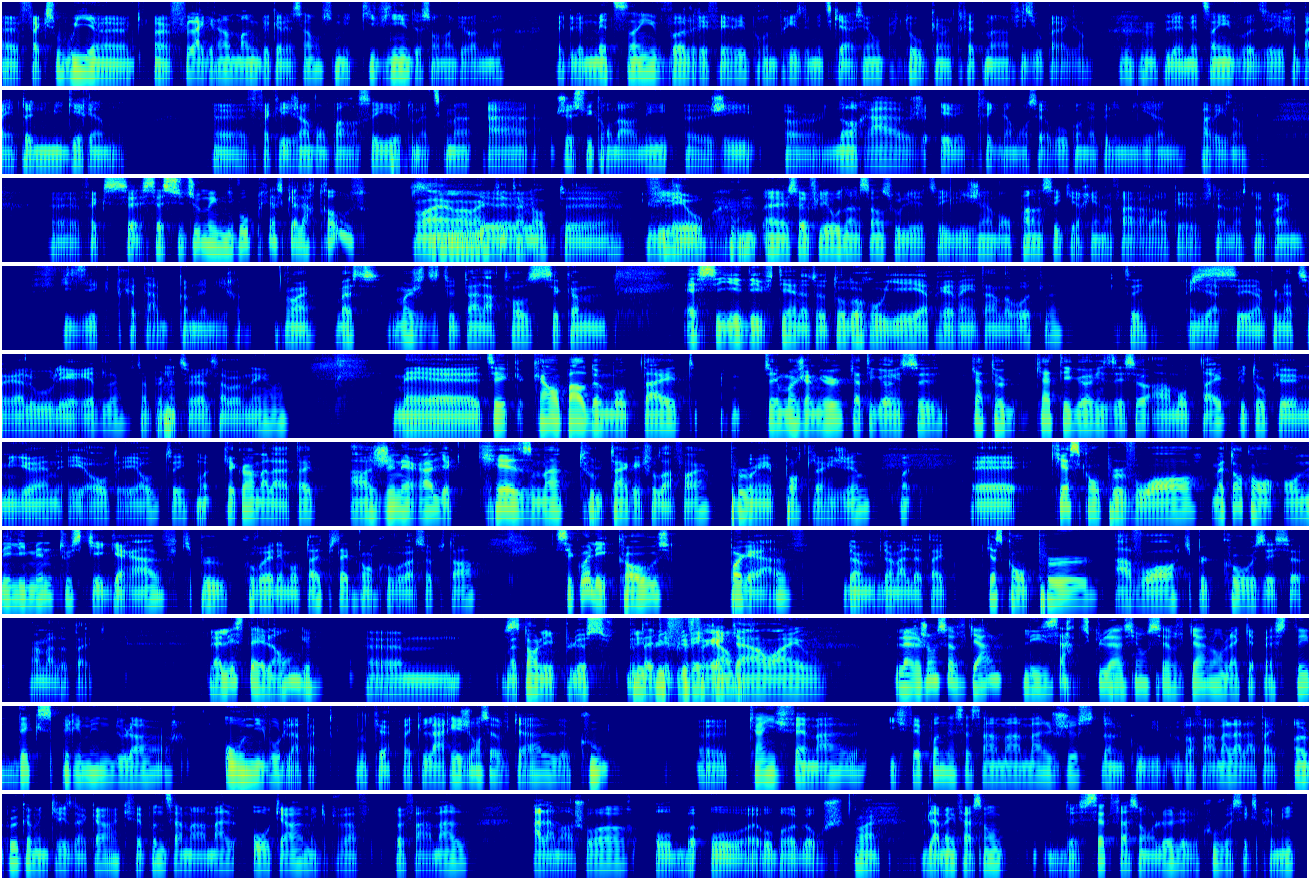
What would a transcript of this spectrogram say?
Euh, fait que oui, un, un, flagrant manque de connaissances, mais qui vient de son environnement. Fait que le médecin va le référer pour une prise de médication plutôt qu'un traitement physio, par exemple. Mhm. Le médecin va dire ben, tu as une migraine. Euh, fait que les gens vont penser automatiquement à je suis condamné, euh, j'ai un orage électrique dans mon cerveau qu'on appelle une migraine, par exemple. Euh, fait que ça, se situe au même niveau presque à l'arthrose. Ouais, ouais, ouais, qui est un autre fléau. C'est un fléau dans le sens où les, gens vont penser qu'il n'y a rien à faire alors que finalement c'est un problème physique traitable comme la migraine. Ouais. Ben, moi, je dis tout le temps, l'arthrose, c'est comme essayer d'éviter à notre auto de rouiller après 20 ans de route. Là. C'est un peu naturel, ou les rides, là. c'est un peu Mm. naturel, ça va venir. là. Mais euh, tu sais, quand on parle de maux de tête, tu sais, moi, j'aime mieux catégoriser, ça en maux de tête plutôt que migraine et autres et autres. tu sais. Ouais. Quelqu'un a mal à la tête, en général, il y a quasiment tout le temps quelque chose à faire, peu importe l'origine. Ouais. Euh, Qu'est-ce qu'on peut voir? Mettons qu'on on élimine tout ce qui est grave, qui peut couvrir les maux de tête, peut-être qu'on couvrira ça plus tard. C'est quoi les causes pas graves d'un mal de tête? Qu'est-ce qu'on peut avoir qui peut causer ça, un mal de tête? La liste est longue. Euh, Mettons les plus, peut-être les plus fréquents, ouais. Ou... La région cervicale, les articulations cervicales ont la capacité d'exprimer une douleur au niveau de la tête. Fait que la région cervicale, le cou, euh, quand il fait mal, il fait pas nécessairement mal juste dans le cou. Il va faire mal à la tête. Un peu comme une crise de cœur qui fait pas nécessairement mal au cœur, mais qui peut, peut faire mal à la mâchoire, au, b- au, au bras gauche. Ouais. De la même façon, de cette façon-là, le, le cou va s'exprimer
